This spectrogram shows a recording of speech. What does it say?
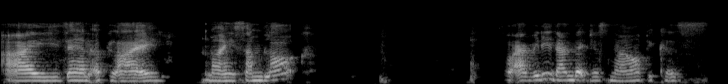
I then apply my sunblock. So I've already done that just now because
